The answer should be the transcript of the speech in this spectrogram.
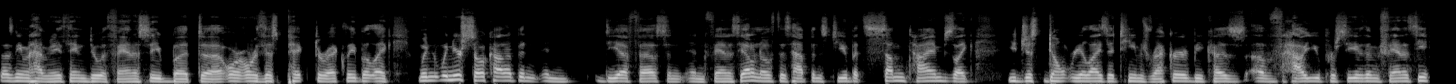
doesn't even have anything to do with fantasy, but uh, or or this pick directly. But like when when you're so caught up in in DFS and, and fantasy, I don't know if this happens to you, but sometimes like you just don't realize a team's record because of how you perceive them fantasy.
